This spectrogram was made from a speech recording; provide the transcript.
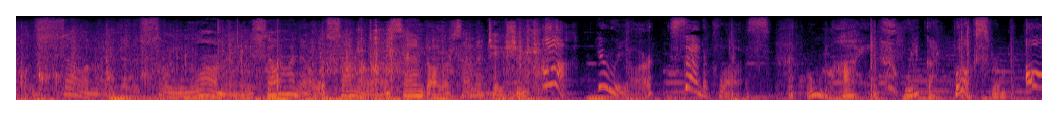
Salamander, salami, salmonella, samurai, sand dollar, sanitation. Ah, here we are. Santa Claus. Oh my, we've got books from all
